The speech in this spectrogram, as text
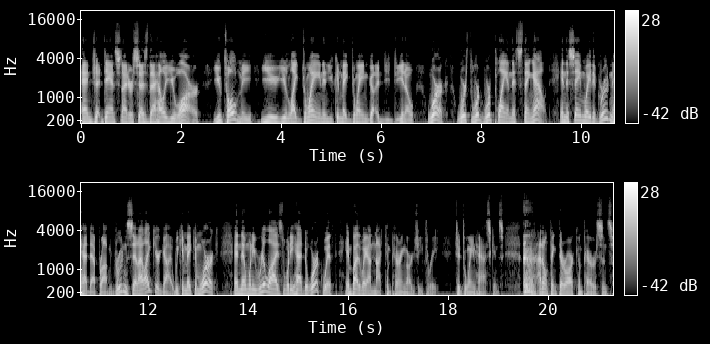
And J- Dan Snyder says, "The hell you are! You told me you you like Dwayne and you can make Dwayne go, you know work. We're, we're we're playing this thing out in the same way that Gruden had that problem. Gruden said, "I like your guy. We can make him work." And then when he realized what he had to work with, and by the way, I'm not comparing RG three to Dwayne Haskins. I don't think there are comparisons.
